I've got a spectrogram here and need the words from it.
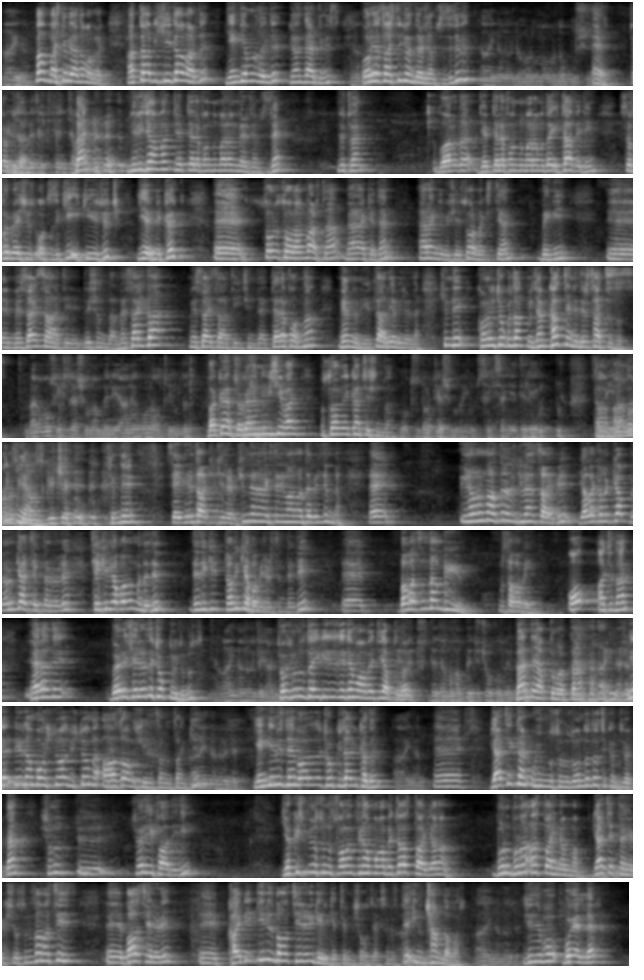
Aynen. bambaşka bir adam olarak. Hatta bir şey daha vardı. Yenge buradaydı. Gönderdiniz. Evet. Oraya saçlı göndereceğim sizi değil mi? Aynen buluşacağız. Evet. Çok güzel. Evlenme teklif edeceğim. Ben bir ricam var. Cep telefon numaramı vereceğim size. Lütfen. Bu arada cep telefon numaramı da ithaf edin. 0532 203 2040. Ee, sorusu olan varsa merak eden herhangi bir şey sormak isteyen beni e, mesai saati dışında mesajda mesai saati içinde telefonla memnuniyetle arayabilirler. Şimdi konuyu çok uzatmayacağım. Kaç senedir saçsızız? Ben 18 yaşımdan beri yani 16 yıldır Bakın çok önemli bir şey var. Mustafa Bey kaç yaşında? 34 yaşındayım. 87'liyim. Tamam, Tabii anladık mı yani? biraz güç. Şimdi sevgili takipçilerim, şimdi ne demek istediğimi anlatabildim mi? Ee, inanılmaz da özgüven sahibi. Yalakalık yapmıyorum gerçekten öyle. Çekim yapalım mı dedim. Dedi ki tabii ki yapabilirsin dedi. Ee, babasından büyüğüm Mustafa Bey'in. O açıdan herhalde böyle şeyleri de çok duydunuz. Aynen öyle yani. Çocuğunuzla ilgili dede muhabbeti yaptılar. Evet, dede muhabbeti çok oluyor. Ben de yaptım hatta. Aynen Bir, birden boşluğa düştü ama ağzı alışıyor insanın sanki. Aynen öyle. Yengemiz de bu arada çok güzel bir kadın. Aynen. Ee, gerçekten uyumlusunuz. Onda da sıkıntı yok. Ben şunu e, şöyle ifade edeyim. Yakışmıyorsunuz falan filan muhabbeti asla yalan. Bunu buna asla inanmam. Gerçekten yakışıyorsunuz ama siz e, bazı şeyleri e, kaybettiğiniz bazı şeyleri geri getirmiş olacaksınız. De imkan da var. Aynen öyle. Şimdi bu bu eller,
